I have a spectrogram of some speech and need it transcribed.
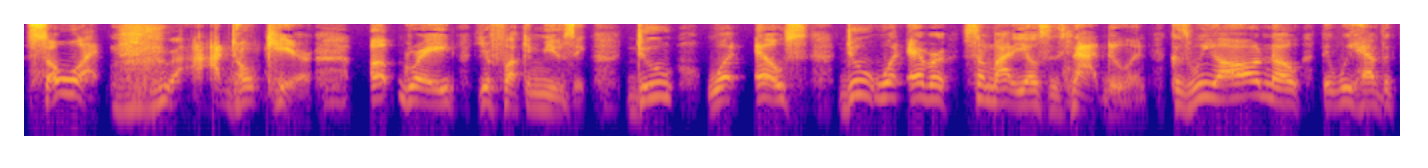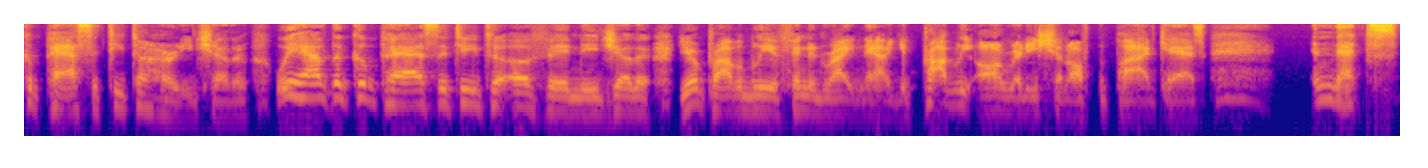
so what? I don't care. Upgrade your fucking music. Do what else, do whatever somebody else is not doing. Because we all know that we have the capacity to hurt each other. We have the capacity to offend each other. You're probably offended right now. You probably already shut off the podcast. And that's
